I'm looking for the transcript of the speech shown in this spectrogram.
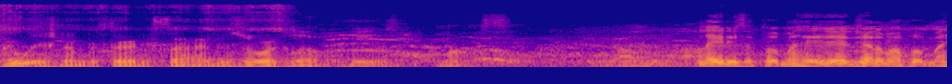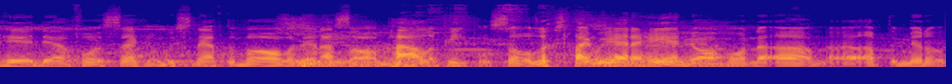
who is number 35? Is George Glover. He is moss. Ladies, I put my head, yeah, gentlemen, I put my head down for a second. We snapped the ball, and then I saw a pile of people. So it looks like we had a handoff on the um, up the middle.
